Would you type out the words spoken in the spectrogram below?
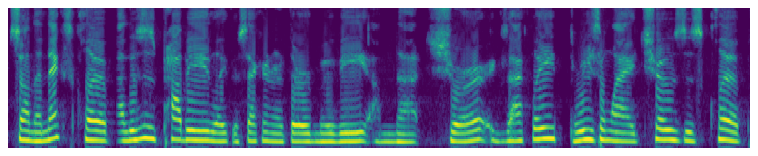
So on the next clip, and this is probably like the second or third movie, I'm not sure exactly. The reason why I chose this clip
